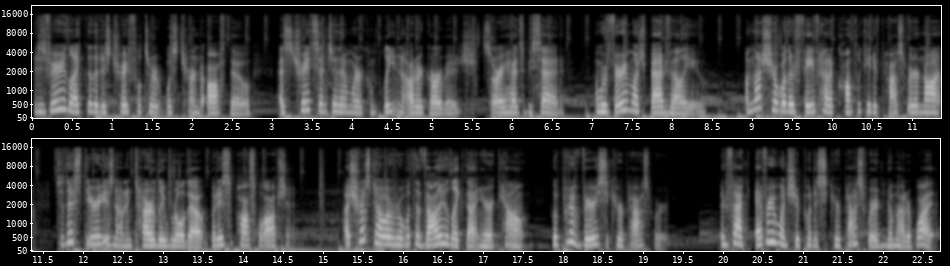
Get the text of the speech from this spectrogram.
It is very likely that his trade filter was turned off though, as trades sent to him were complete and utter garbage, sorry had to be said, and were very much bad value. I'm not sure whether Fave had a complicated password or not, so this theory is not entirely ruled out, but is a possible option. I trust, however, with a value like that in your account, you would put a very secure password. In fact, everyone should put a secure password no matter what.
